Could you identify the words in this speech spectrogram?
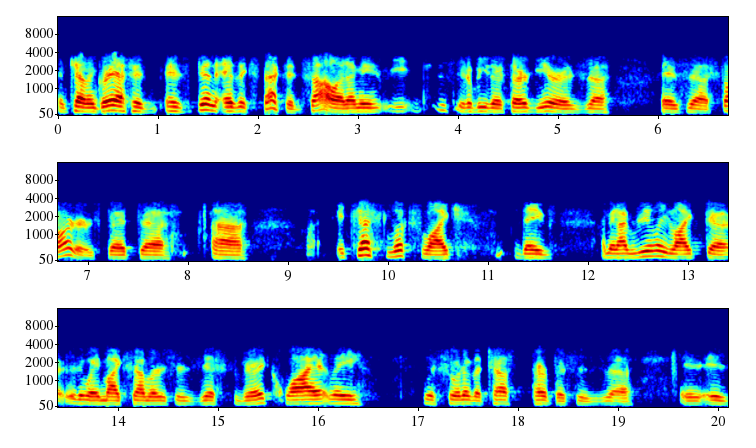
and Kevin Graf has has been as expected solid. I mean, it'll be their third year as uh, as uh, starters, but uh, uh, it just looks like they've I mean, I really like uh, the way Mike Summers is just very quietly, with sort of a tough purpose, is uh, is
